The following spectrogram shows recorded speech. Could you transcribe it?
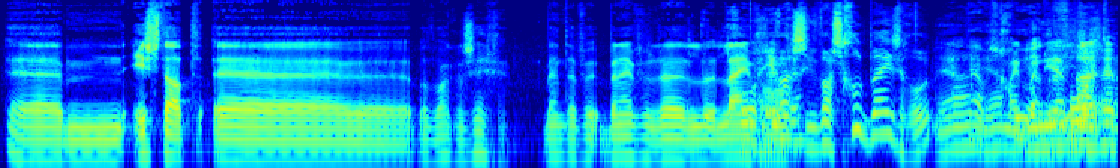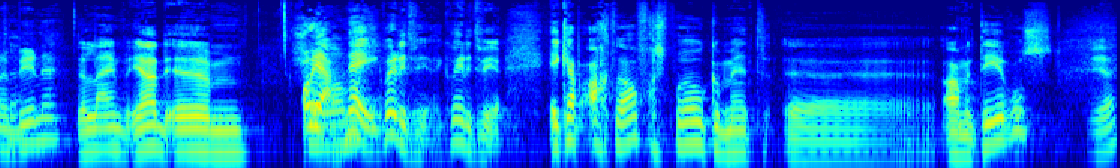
ehm, is dat... eh, wat wou ik nou zeggen? Ik ben even, ben even de lijn Je van... was, je was goed bezig hoor. Ja, ja, was maar goed, ik ben nu even naar binnen. de lijn. Ja, de, ehm, oh ja, Lammers? nee, ik weet het weer. Ik weet het weer. Ik heb achteraf gesproken met eh Armenteros. Ja?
